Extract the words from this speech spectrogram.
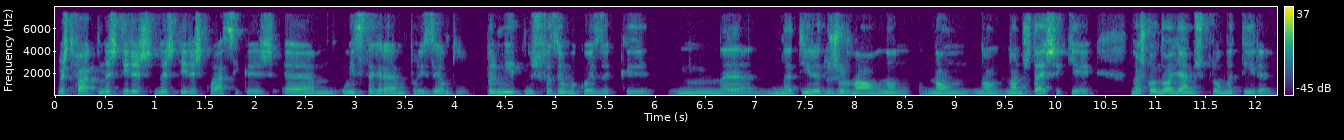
Mas de facto, nas tiras, nas tiras clássicas, um, o Instagram, por exemplo, permite-nos fazer uma coisa que na, na, tira do jornal não, não, não, não nos deixa, que é nós quando olhamos para uma tira,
